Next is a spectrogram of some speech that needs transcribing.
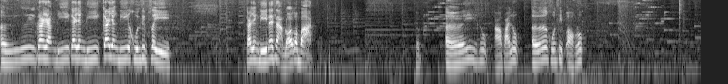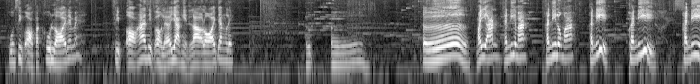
เอ้ยก็ยังดีก็ยังดีก็ยังดีคูณสิบสี่ก็ยังดีได้สามร้อยกว่าบาท เอ้ยลูก เอาไปลูก เออ คูณสิบออกลูก คูณสิบออกสักคูณร้อยได้ไหมสิบออกห้าสิบออกแล้วอยากเห็นเราร้อยจังเลย เออ เออ เออ มาอีกอัน แคนดี้มา แคนดี้ลงมา แคนดี้ แคนดี้ แคนดี้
